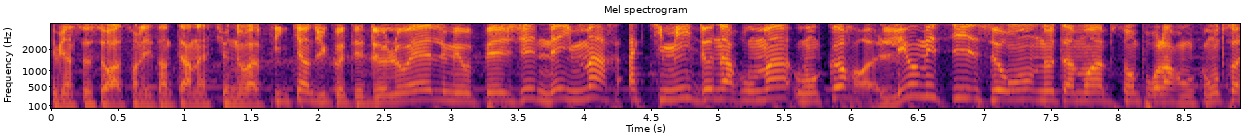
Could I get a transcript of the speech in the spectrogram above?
Eh bien, ce sera sans les internationaux africains du côté de l'OL, mais au PSG, Neymar, Hakimi, Donnarumma ou encore Léo Messi seront notamment absents pour la rencontre.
